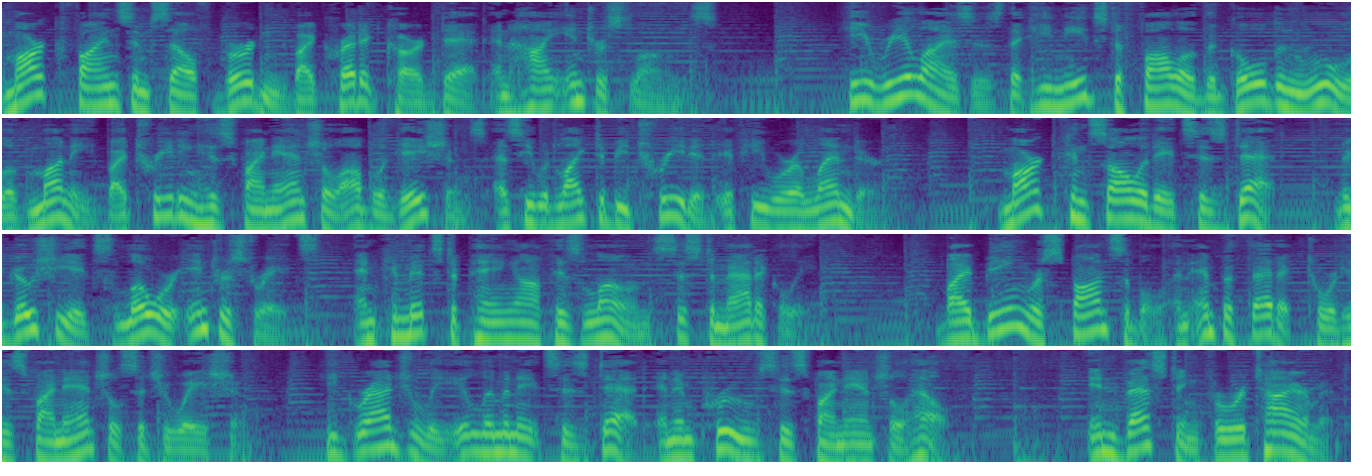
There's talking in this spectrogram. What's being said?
Mark finds himself burdened by credit card debt and high interest loans. He realizes that he needs to follow the golden rule of money by treating his financial obligations as he would like to be treated if he were a lender. Mark consolidates his debt, negotiates lower interest rates, and commits to paying off his loans systematically. By being responsible and empathetic toward his financial situation, he gradually eliminates his debt and improves his financial health. Investing for retirement.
